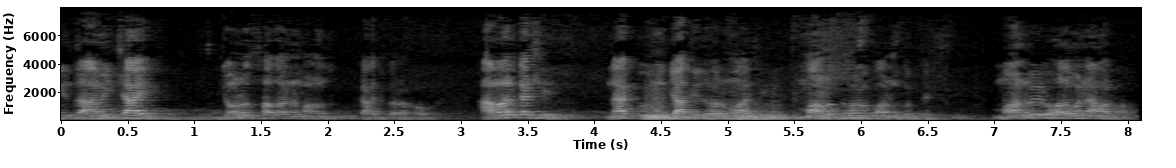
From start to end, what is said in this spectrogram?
কিন্তু আমি চাই জনসাধারণ মানুষ কাজ করা হোক। আমার কাছে না কোন জাতি ধর্ম আছে মানুষ ধর্ম পালন করতে মানবের ভালো মানে আমার ভালো।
